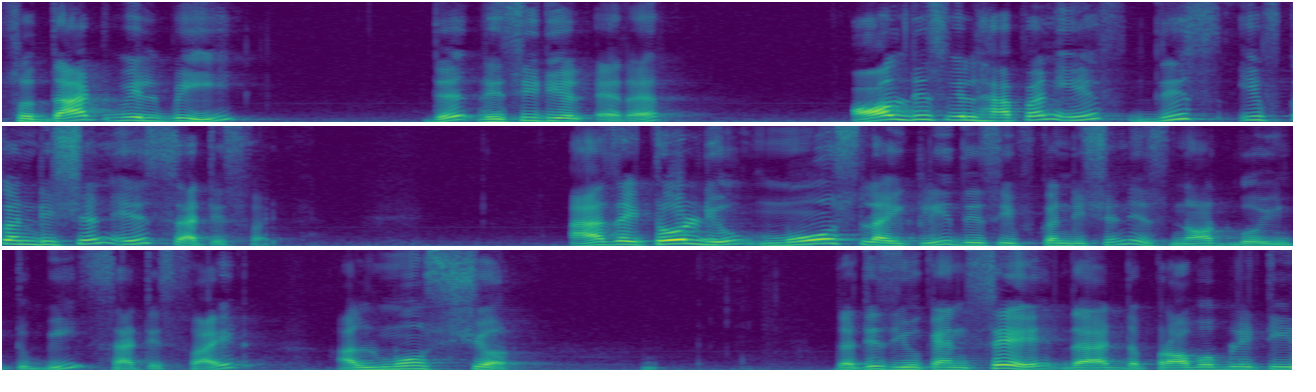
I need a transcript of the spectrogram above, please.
So, that will be the residual error. All this will happen if this if condition is satisfied. As I told you most likely this if condition is not going to be satisfied almost sure. That is you can say that the probability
